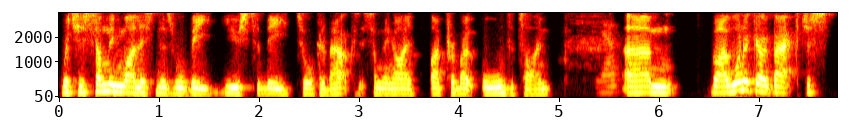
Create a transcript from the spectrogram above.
which is something my listeners will be used to me talking about because it's something I, I promote all the time. Yeah. Um, but I want to go back just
